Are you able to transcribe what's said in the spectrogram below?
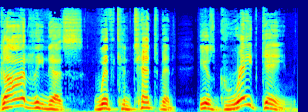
godliness with contentment is great gain.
